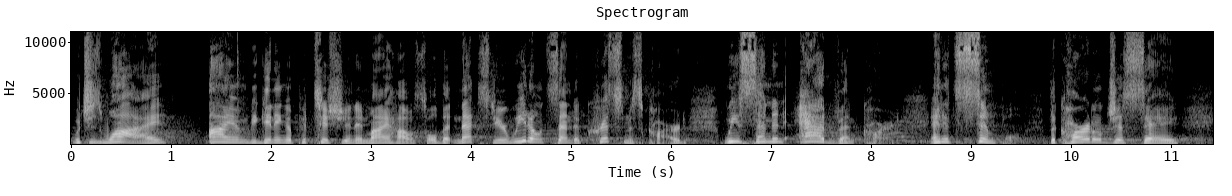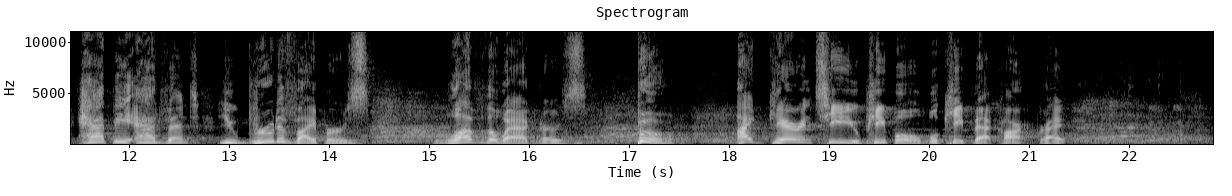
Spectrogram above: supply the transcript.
which is why I am beginning a petition in my household that next year we don't send a Christmas card, we send an Advent card. And it's simple. The card will just say, Happy Advent, you brood of vipers, love the Wagners. Boom. I guarantee you people will keep that card, right?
